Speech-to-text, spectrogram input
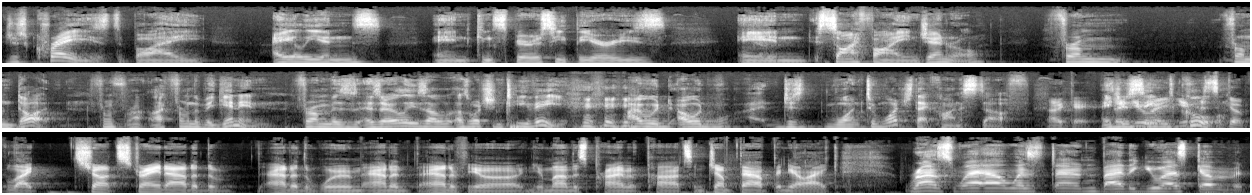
just crazed by aliens and conspiracy theories and sci-fi in general from from dot from, from like from the beginning from as, as early as I was watching TV I would I would just want to watch that kind of stuff. Okay. It so just seems cool. just got, like shot straight out of the out of the womb out of out of your your mother's private parts and jumped up and you're like Roswell was done by the U.S. government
